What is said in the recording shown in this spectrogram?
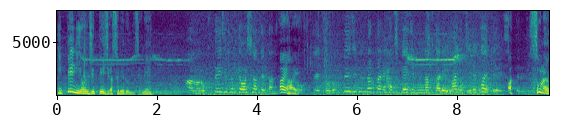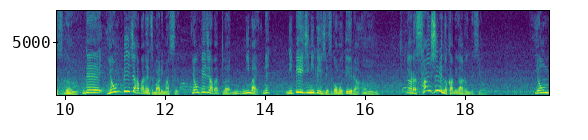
いっぺんに40ページが刷れるんですよね。あの6ページ分っておっしゃってたんですけど、はいはい。えっと、6ページ分だったり8ページ分だったり毎日入れ替えて吸あってるんですそうなんです、うん、で4ページ幅のやつもあります。4ページ幅っては2枚ね。2ページ2ページですが表裏、うん、だから3種類の紙があるんですよ。4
